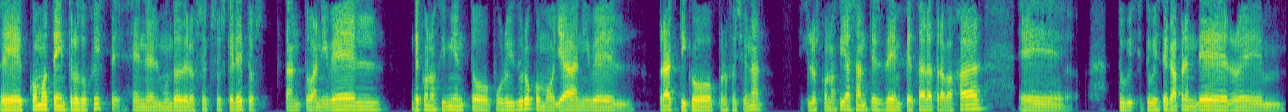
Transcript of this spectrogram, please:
Eh, ¿Cómo te introdujiste en el mundo de los exoesqueletos, tanto a nivel de conocimiento puro y duro como ya a nivel práctico profesional? ¿Y los conocías antes de empezar a trabajar? Eh, ¿Tuviste que aprender em,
